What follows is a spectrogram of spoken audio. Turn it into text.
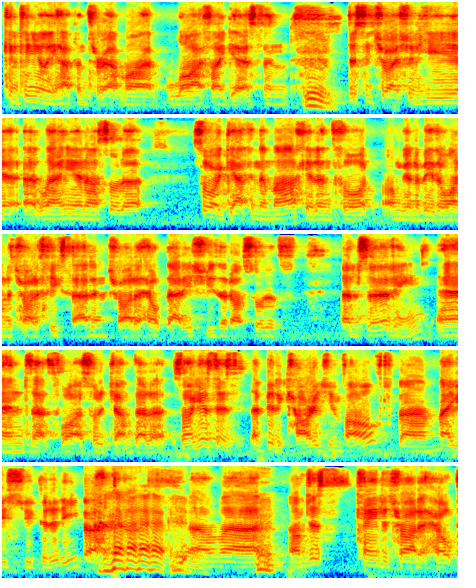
continually happened throughout my life, I guess. And hmm. the situation here at Lanyon, I sort of saw a gap in the market and thought I'm going to be the one to try to fix that and try to help that issue that I've sort of observing, and that's why I sort of jumped at it. So I guess there's a bit of courage involved, um, maybe stupidity, but um, uh, I'm just keen to try to help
